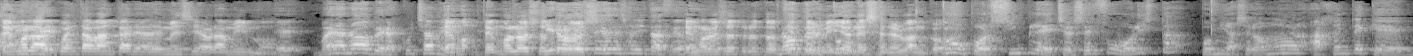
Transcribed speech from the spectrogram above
tengo la cuenta bancaria de Messi ahora mismo Eh, bueno, no, pero escúchame. Tengo- tengo los Quiero otros- que estés en esa situación. tengo los otros 200 pero tú- millones en el banco. Tú, por simple hecho de ser futbolista, pues mira, se lo vamos a dar a gente que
